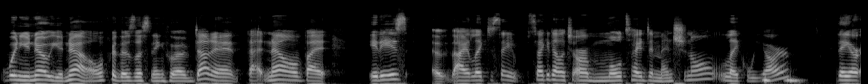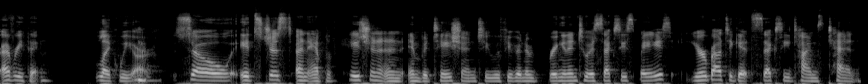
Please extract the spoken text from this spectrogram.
when you know, you know. For those listening who have done it, that know, but it is. I like to say psychedelics are multidimensional, like we are. Mm-hmm. They are everything like we are. So it's just an amplification and an invitation to if you're going to bring it into a sexy space, you're about to get sexy times 10,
